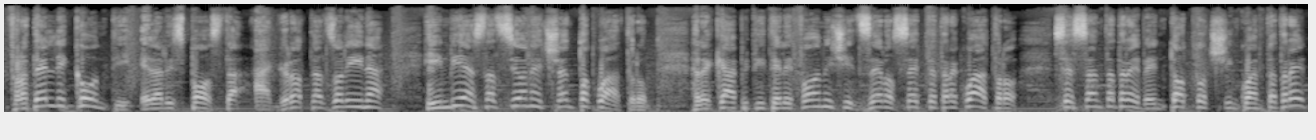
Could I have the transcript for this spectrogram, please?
Fratelli Conti è la risposta a Grotta Zolina in via Stazione 104. Recapiti telefonici 0734 63 28 53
